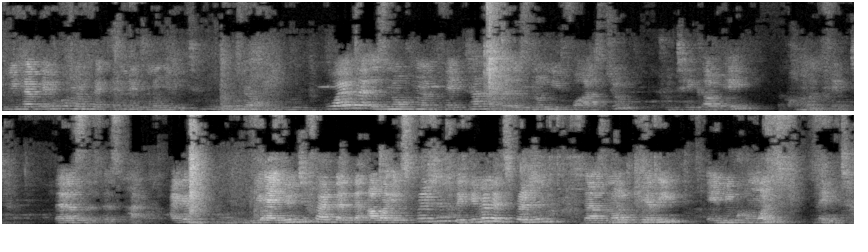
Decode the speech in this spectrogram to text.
Do we have any common factor in the denominator? No. Where there is no common factor, there is no need for us to, to take out a, a common factor. That is the first part. I guess we identified that the, our expression, the given expression, does not carry any common factor.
